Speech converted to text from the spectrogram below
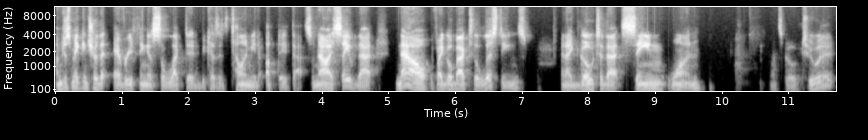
I'm just making sure that everything is selected because it's telling me to update that. So now I save that. Now, if I go back to the listings and I go to that same one, let's go to it.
